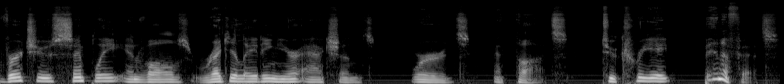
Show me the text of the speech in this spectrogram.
Virtue simply involves regulating your actions, words, and thoughts to create benefits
